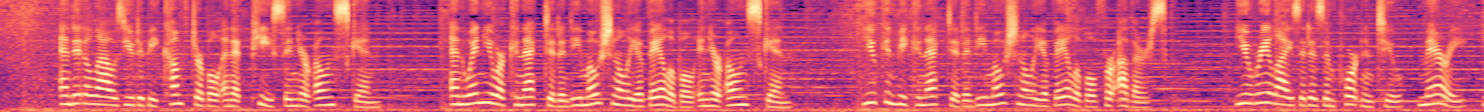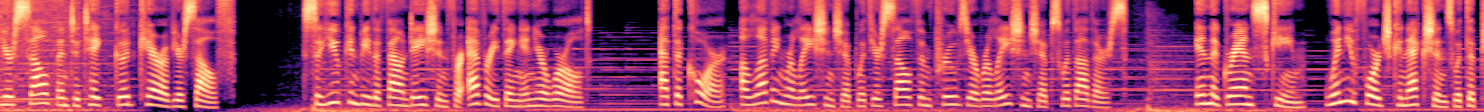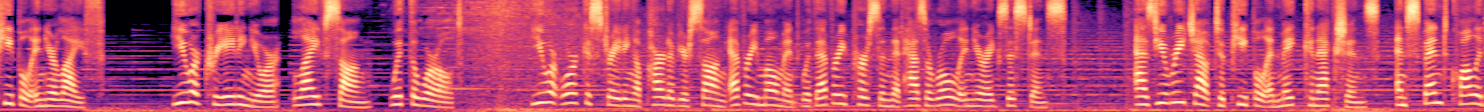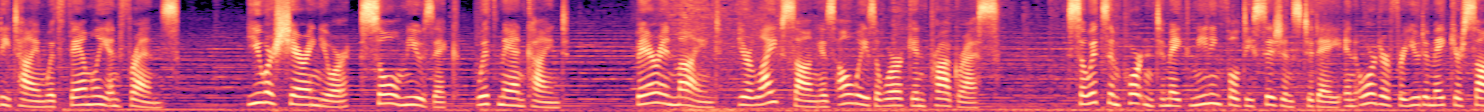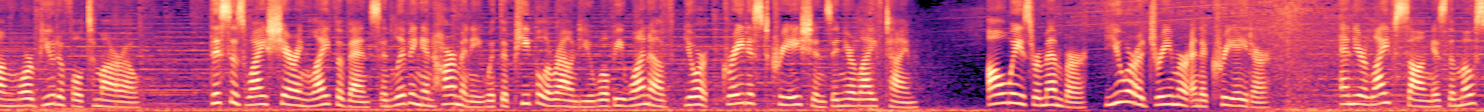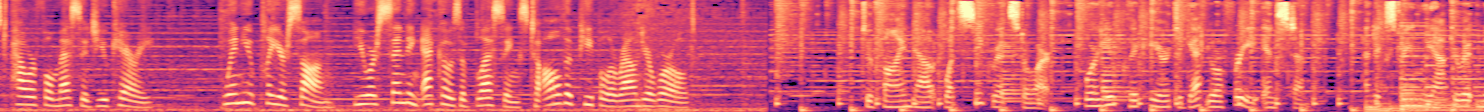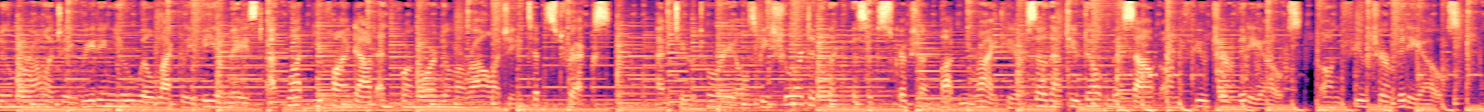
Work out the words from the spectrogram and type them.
and it allows you to be comfortable and at peace in your own skin. And when you are connected and emotionally available in your own skin, you can be connected and emotionally available for others. You realize it is important to marry yourself and to take good care of yourself. So you can be the foundation for everything in your world. At the core, a loving relationship with yourself improves your relationships with others. In the grand scheme, when you forge connections with the people in your life, you are creating your life song with the world. You are orchestrating a part of your song every moment with every person that has a role in your existence. As you reach out to people and make connections, and spend quality time with family and friends, you are sharing your soul music with mankind. Bear in mind, your life song is always a work in progress. So it's important to make meaningful decisions today in order for you to make your song more beautiful tomorrow. This is why sharing life events and living in harmony with the people around you will be one of your greatest creations in your lifetime. Always remember, you are a dreamer and a creator. And your life song is the most powerful message you carry. When you play your song, you are sending echoes of blessings to all the people around your world. To find out what secret store, or you click here to get your free instant extremely accurate numerology reading you will likely be amazed at what you find out and for more numerology tips tricks and tutorials be sure to click the subscription button right here so that you don't miss out on future videos, on future videos.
